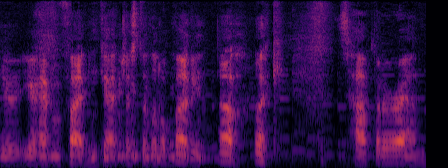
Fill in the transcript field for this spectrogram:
You're you're having fun. You got just a little buddy. Oh, look. It's hopping around.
